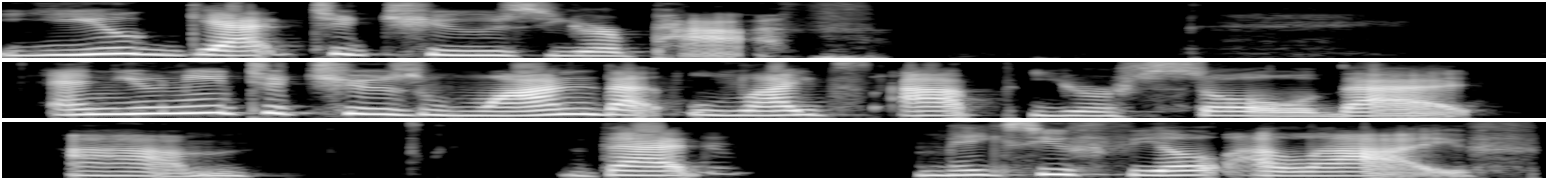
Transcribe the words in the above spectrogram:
you get to choose your path. And you need to choose one that lights up your soul, that um, that makes you feel alive.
